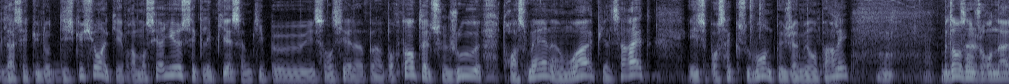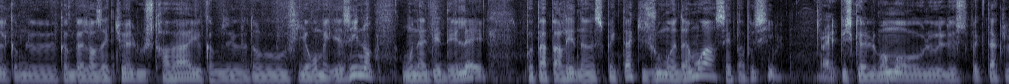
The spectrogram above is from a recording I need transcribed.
là c'est une autre discussion et qui est vraiment sérieuse, c'est que les pièces un petit peu essentielles, un peu importantes, elles se jouent trois semaines, un mois, et puis elles s'arrêtent. Et c'est pour ça que souvent on ne peut jamais en parler. Mm. Dans un journal comme, le, comme Valeurs Actuelles où je travaille, comme euh, dans le Figaro Magazine, on a des délais. On ne peut pas parler d'un spectacle qui joue moins d'un mois, c'est pas possible. Oui. Puisque le moment où le, le spectacle,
